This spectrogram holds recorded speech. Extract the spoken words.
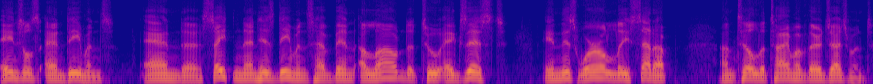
angels and demons, and uh, Satan and his demons have been allowed to exist in this worldly setup until the time of their judgment,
